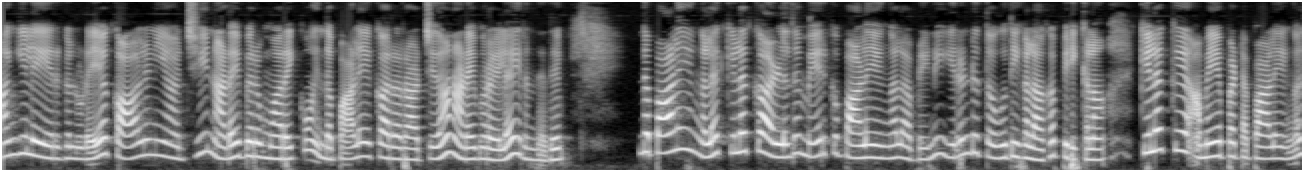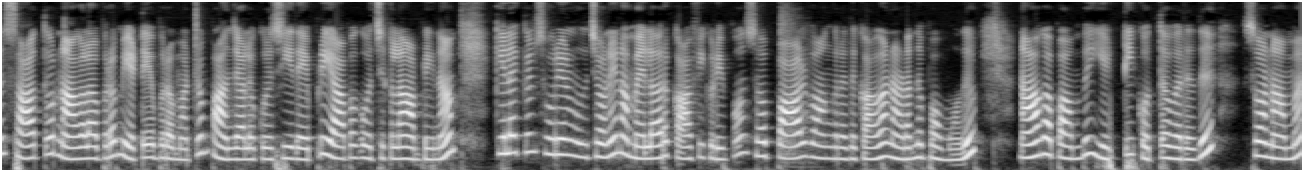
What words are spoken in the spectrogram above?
ஆங்கிலேயர்களுடைய காலனி ஆட்சி நடைபெறும் வரைக்கும் இந்த பாளையக்காரர் ஆட்சி தான் நடைமுறையில் இருந்தது. இந்த பாளையங்களை கிழக்கு அல்லது மேற்கு பாளையங்கள் அப்படின்னு இரண்டு தொகுதிகளாக பிரிக்கலாம். கிழக்கு அமையப்பட்ட பாளையங்கள் சாத்தூர் நாகலாபுரம் எட்டயபுரம் மற்றும் பாஞ்சாலக்குறிச்சி. இதை எப்படி ஞாபகம் வச்சுக்கலாம் அப்படின்னா கிழக்கில் சூரியன் உதிச்சோடனே நம்ம எல்லாரும் காஃபி குடிப்போம். ஸோ பால் வாங்குறதுக்காக நடந்து போகும்போது நாகப்பாம்பு எட்டி கொத்த வருது. ஸோ நாம்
